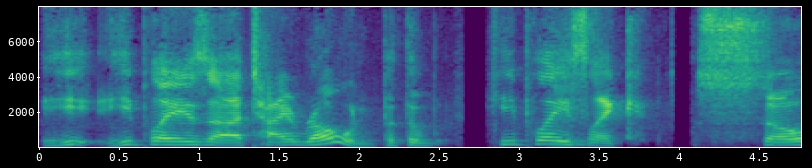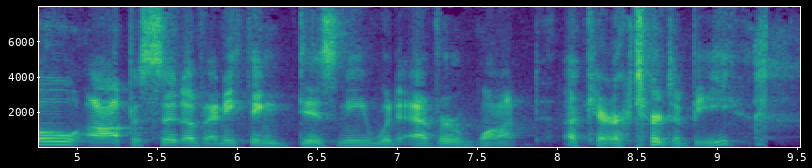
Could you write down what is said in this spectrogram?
he he plays uh, Tyrone, but the he plays like so opposite of anything Disney would ever want a character to be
